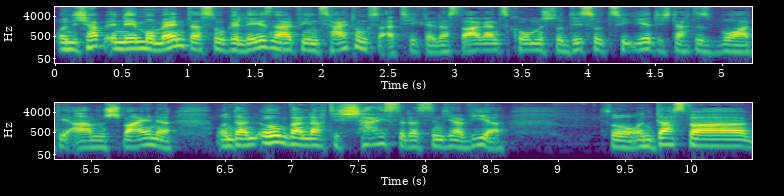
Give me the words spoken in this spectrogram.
Und ich habe in dem Moment das so gelesen, halt wie ein Zeitungsartikel. Das war ganz komisch, so dissoziiert. Ich dachte, boah, die armen armen Schweine. Und dann irgendwann dachte ich, scheiße, das sind ja wir. So, und das war,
